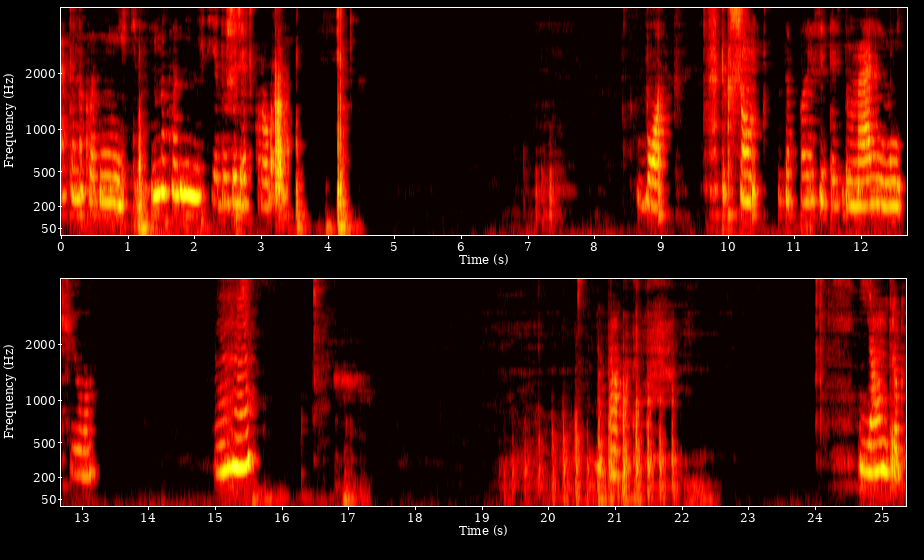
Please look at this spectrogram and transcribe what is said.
Это накладні нігті. Ну, накладні нігті я дуже рідко роблю. Вот. Так що записуйтесь до мене на манікюр. Угу. Так от. Я вам зроблю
